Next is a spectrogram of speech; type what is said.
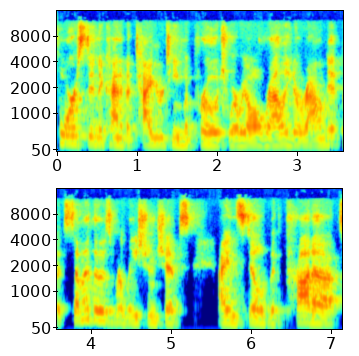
forced into kind of a tiger team approach where we all rallied around it. But some of those relationships I instilled with product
